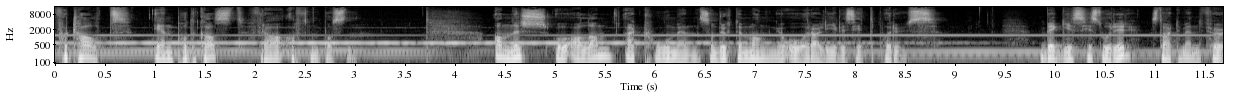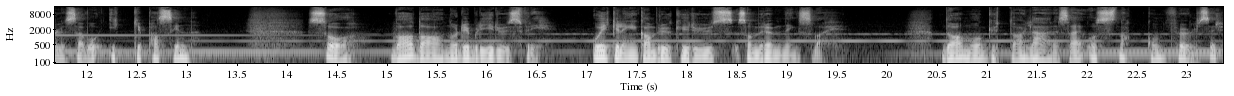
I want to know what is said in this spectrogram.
Fortalt, en podkast fra Aftenposten. Anders og Allan er to menn som brukte mange år av livet sitt på rus. Begges historier starter med en følelse av å ikke passe inn. Så hva da når de blir rusfri, og ikke lenger kan bruke rus som rømningsvei? Da må gutta lære seg å snakke om følelser.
